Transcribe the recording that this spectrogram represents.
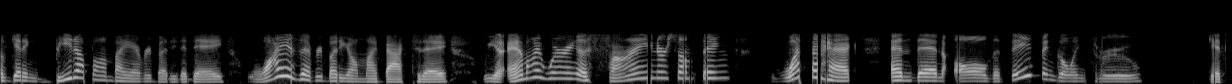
of getting beat up on by everybody today. Why is everybody on my back today? Am I wearing a sign or something? What the heck? And then all that they've been going through gets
